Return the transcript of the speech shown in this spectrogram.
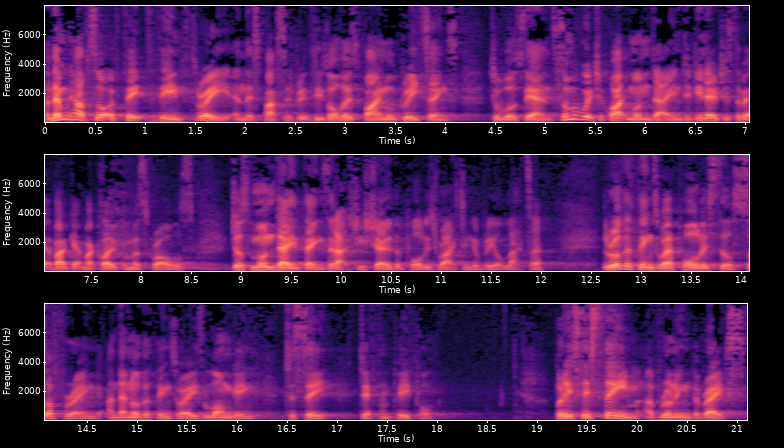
And then we have sort of theme three in this passage, which is all those final greetings towards the end. Some of which are quite mundane. Did you notice the bit about get my cloak and my scrolls? Just mundane things that actually show that Paul is writing a real letter. There are other things where Paul is still suffering, and then other things where he's longing to see different people. But it's this theme of running the race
